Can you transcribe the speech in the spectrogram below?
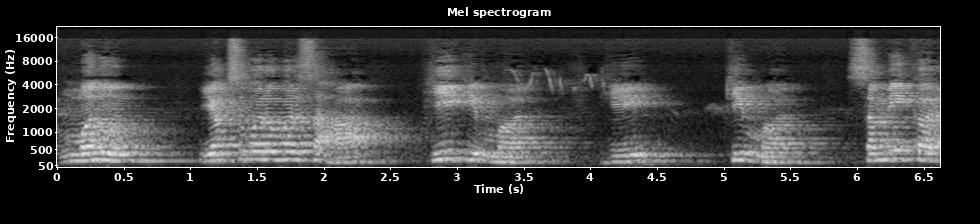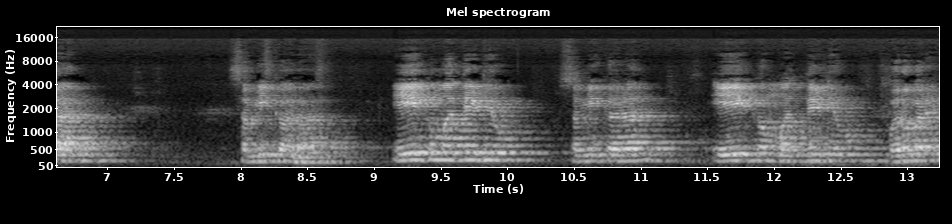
म्हणून यक्ष बरोबर सहा ही किंमत ही किंमत समीकरण समीकरण एक मध्ये ठेवू समीकरण एक मध्ये ठेवू. बरोबर आहे?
